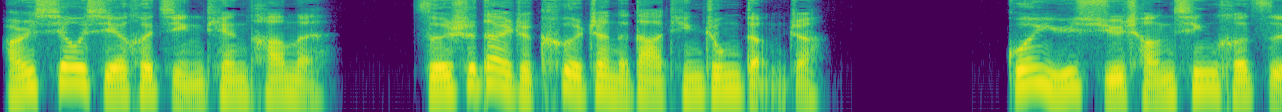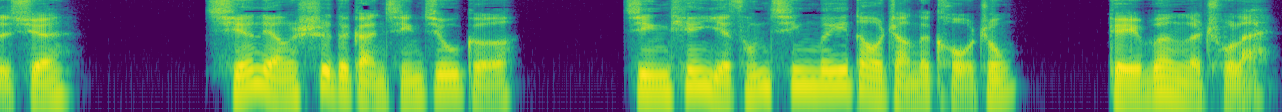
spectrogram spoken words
而萧协和景天他们则是带着客栈的大厅中等着。关于徐长卿和紫萱前两世的感情纠葛，景天也从青微道长的口中给问了出来。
